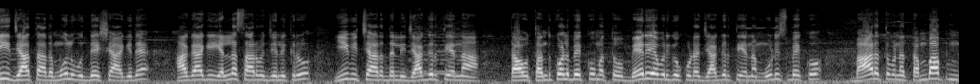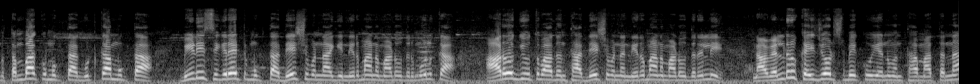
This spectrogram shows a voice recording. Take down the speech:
ಈ ಜಾಥಾದ ಮೂಲ ಉದ್ದೇಶ ಆಗಿದೆ. ಹಾಗಾಗಿ ಎಲ್ಲ ಸಾರ್ವಜನಿಕರು ಈ ವಿಚಾರದಲ್ಲಿ ಜಾಗೃತಿಯನ್ನು ತಾವು ತಂದುಕೊಳ್ಬೇಕು ಮತ್ತು ಬೇರೆಯವರಿಗೂ ಕೂಡ ಜಾಗೃತಿಯನ್ನು ಮೂಡಿಸಬೇಕು. ಭಾರತವನ್ನು ತಂಬಾಕು ತಂಬಾಕು ಮುಕ್ತ, ಗುಟ್ಕಾ ಮುಕ್ತ, ಬೀಡಿ, ಸಿಗರೇಟ್ ಮುಕ್ತ ದೇಶವನ್ನಾಗಿ ನಿರ್ಮಾಣ ಮಾಡುವುದರ ಮೂಲಕ ಆರೋಗ್ಯಯುತವಾದಂತಹ ದೇಶವನ್ನು ನಿರ್ಮಾಣ ಮಾಡುವುದರಲ್ಲಿ ನಾವೆಲ್ಲರೂ ಕೈ ಜೋಡಿಸಬೇಕು ಎನ್ನುವಂತಹ ಮಾತನ್ನು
